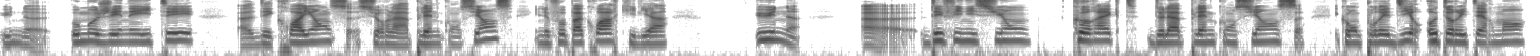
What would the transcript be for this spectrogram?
une homogénéité euh, des croyances sur la pleine conscience, il ne faut pas croire qu'il y a une euh, définition correcte de la pleine conscience qu'on pourrait dire autoritairement,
